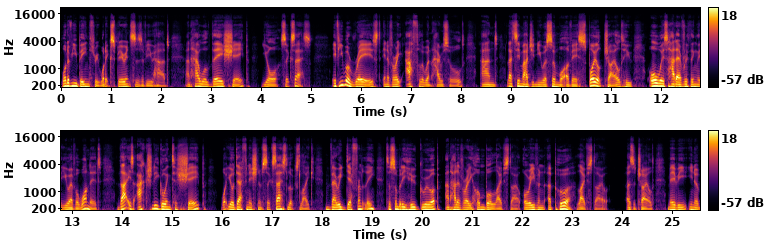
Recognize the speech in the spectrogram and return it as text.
What have you been through? What experiences have you had? And how will they shape your success? If you were raised in a very affluent household, and let's imagine you were somewhat of a spoilt child who always had everything that you ever wanted, that is actually going to shape what your definition of success looks like very differently to somebody who grew up and had a very humble lifestyle or even a poor lifestyle as a child. Maybe, you know,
